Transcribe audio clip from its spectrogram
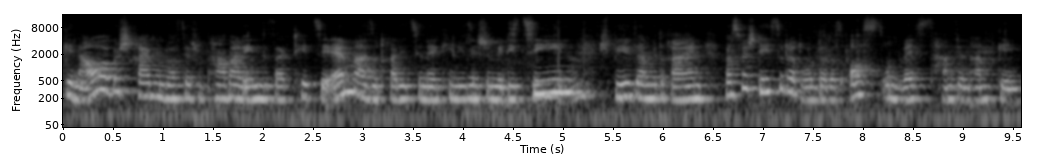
genauer beschreiben? Und du hast ja schon ein paar Mal eben gesagt, TCM, also traditionell chinesische Medizin, spielt da mit rein. Was verstehst du darunter, dass Ost und West Hand in Hand gehen?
